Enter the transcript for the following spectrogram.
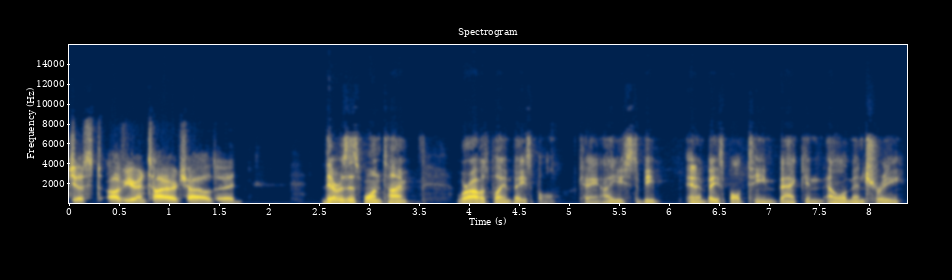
just of your entire childhood. There was this one time where I was playing baseball. Okay, I used to be in a baseball team back in elementary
